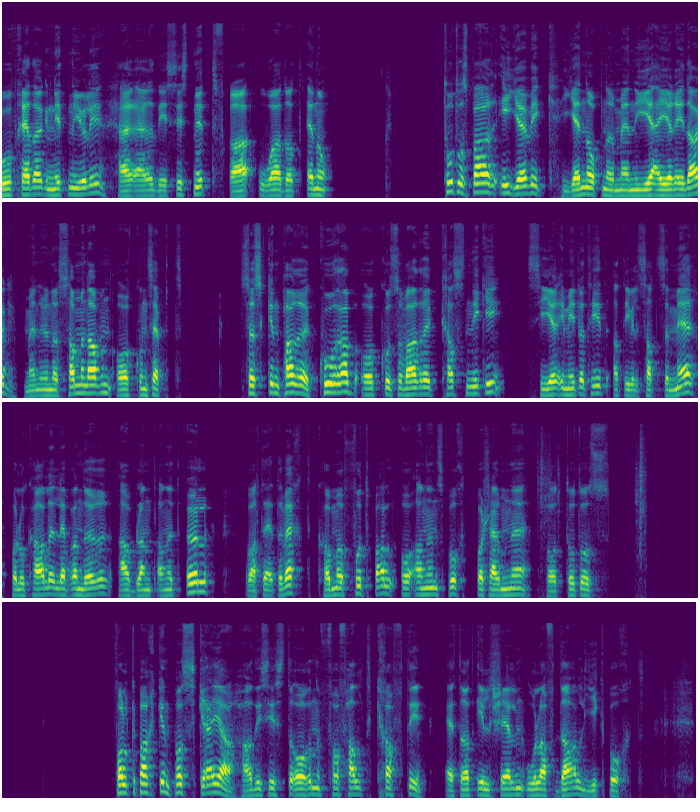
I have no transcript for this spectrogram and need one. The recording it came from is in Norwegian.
God fredag 19. juli. Her er de siste nytt fra oa.no. Totospar i Gjøvik gjenåpner med nye eiere i dag, men under samme navn og konsept. Søskenparet Korab og Kosovare Krasniki sier imidlertid at de vil satse mer på lokale leverandører av bl.a. øl, og at det etter hvert kommer fotball og annen sport på skjermene på Totos. Folkeparken på Skreia har de siste årene forfalt kraftig etter at ildsjelen Olaf Dahl gikk bort.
